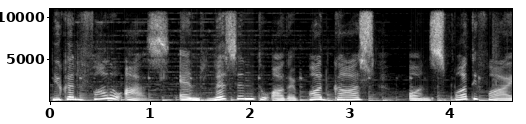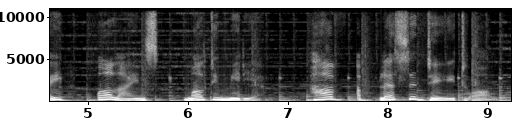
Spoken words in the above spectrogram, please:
you can follow us and listen to other podcasts on Spotify, Paulines Multimedia. Have a blessed day to all.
